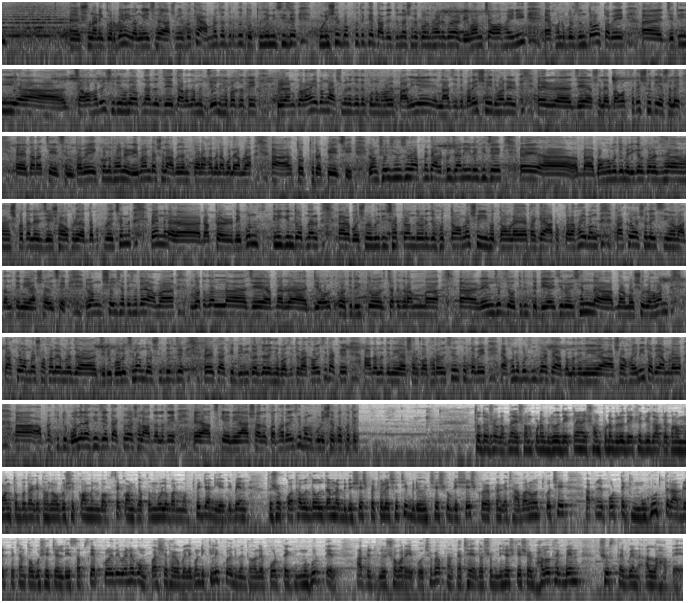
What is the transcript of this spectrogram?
শুনানি করবেন এবং এই ছয় আসামির পক্ষে আমরা যতটুকু তথ্য জেনেছি যে পুলিশের পক্ষ থেকে তাদের জন্য আসলে কোনো ধরনের কোনো রিমান্ড চাওয়া হয়নি এখনও পর্যন্ত। তবে যেটি চাওয়া হবে সেটি হলো আপনার যে তারা যেন জেল হেফাজতে প্রেরণ করা হয় এবং আসামিরা যাতে কোনোভাবে পালিয়ে না যেতে পারে সেই ধরনের যে আসলে ব্যবস্থাটা সেটি আসলে তারা চেয়েছেন। তবে কোনো ধরনের রিমান্ড আসলে আবেদন করা হবে না বলে আমরা তথ্যটা পেয়েছি। এবং সেই সাথে আপনাকে আরেকটু জানিয়ে রেখি যে বঙ্গবন্ধু মেডিকেল কলেজ হাসপাতালের যে সহকারী অধ্যাপক রয়েছেন ডক্টর নিপুণ তিনি কিন্তু আপনার বৈষম্য বিরোধী ছাত্র আন্দোলনের যে হত্যা মামলা, সেই হত্যা মামলায় তাকে আটক করা হয় এবং তাকেও আসলে সিএম আদালতে নিয়ে আসা হয়েছে। এবং সেই সাথে সাথে আমরা গতকাল যে আপনার অতিরিক্ত চট্টগ্রাম রেঞ্জের যে অতিরিক্ত ডিআইজি রয়েছেন আপনার মশিউর রহমান, তাকেও আমরা সকালে আমরা যা, যেটি বলেছিলাম, দর্শকদের যে তাকে ডিবি কার্যালয়ে হেফাজতে রাখা হয়েছে, তাকে আদালতে নিয়ে আসার কথা রয়েছে। তবে এখনও পর্যন্ত তাকে আদালতে নিয়ে আসা হয়নি। তবে আমরা আপনাকে একটু বলে রাখি যে তাকেও আসলে আদালতে আজকে নিয়ে আসার কথা রয়েছে এবং পুলিশের পক্ষ থেকে তো দর্শক, আপনার সম্পূর্ণ ভিডিও দেখলেন। সম্পূর্ণ ভিডিও দেখে যদি আপনার কোনো মন্তব্য থাকে, তাহলে অবশ্যই কমেন্ট বক্সে কমেন্ট আপনার মূল্যবান মন্তব্য জানিয়ে দেবেন। তো সব কথা বলতে বলতে আমরা ভিডিও শেষ পে চলে এসেছি। ভিডিও শেষ করতে শেষ করে আপনার কাছে আবার অনুরোধ করছি, আপনি প্রত্যেক মুহূর্তের আপডেট পেয়েছেন তো অবশ্যই চ্যানেলটি সাবস্ক্রাইব করে দেবেন এবং পাশে থাকা বেলাইকনটি ক্লিক করে দেবেন, তাহলে প্রত্যেক মুহূর্তের আপডেটগুলো সবার পৌঁছাবে আপনার কাছে। দর্শক, বিশেষ কিছু ভালো থাকবেন, সুস্থ থাকবেন। আল্লাহ হাফেজ।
